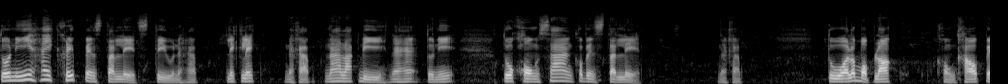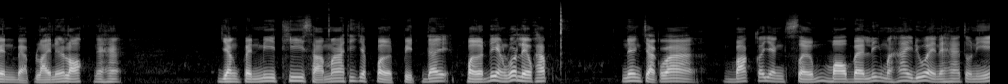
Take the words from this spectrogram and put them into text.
ตัวนี้ให้คลิปเป็นสแตนเลสสตีลนะครับ เล็กๆนะครับ น่ารักดีนะฮะตัวนี้ ตัวโครงสร้างก็เป็นสแตนเลสนะครับตัวระบบล็อกของเขาเป็นแบบไลเนอร์ล็อกนะฮะยังเป็นมีดที่สามารถที่จะเปิดปิดได้เปิดได้อย่างรวดเร็วครับ เนื่องจากว่าบัคก็ยังเสริมบอลเบลลิงมาให้ด้วยนะฮะตัวนี้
